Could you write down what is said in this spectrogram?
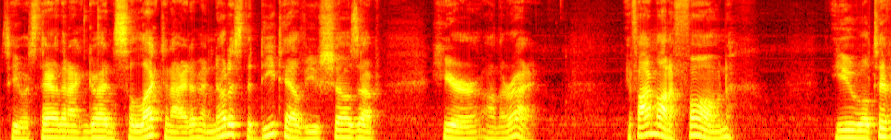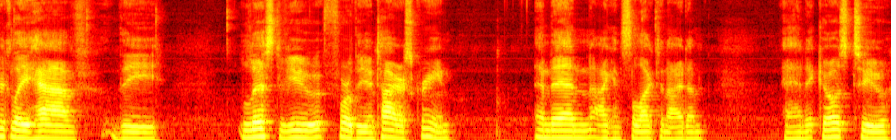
see what's there. Then I can go ahead and select an item and notice the detail view shows up here on the right. If I'm on a phone you will typically have the list view for the entire screen and then I can select an item and it goes to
